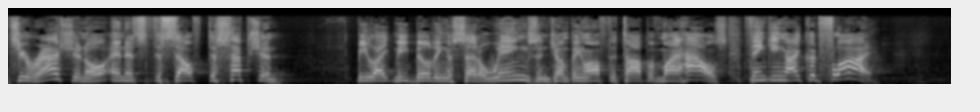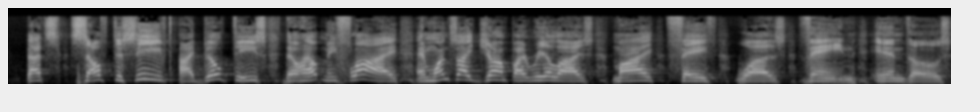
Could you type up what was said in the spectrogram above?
It's irrational and it's the self deception. Be like me building a set of wings and jumping off the top of my house, thinking I could fly. That's self deceived. I built these, they'll help me fly. And once I jump, I realize my faith was vain in those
